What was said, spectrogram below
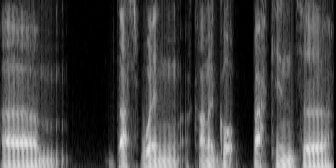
um, that's when I kind of got back into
